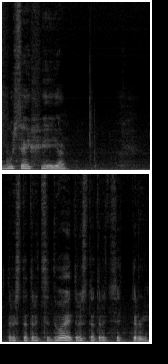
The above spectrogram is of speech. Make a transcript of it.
Буся і фея. 332 і 333.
